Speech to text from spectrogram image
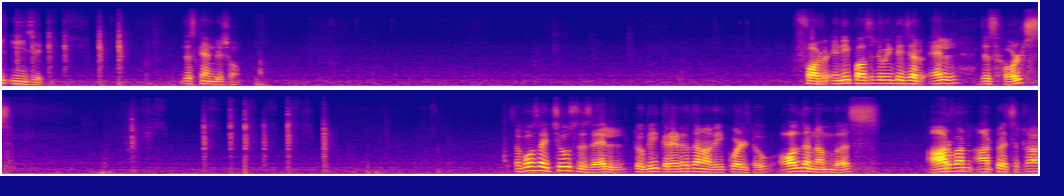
L e j. This can be shown. For any positive integer L, this holds. Suppose I choose this L to be greater than or equal to all the numbers R1, R2, etc.,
